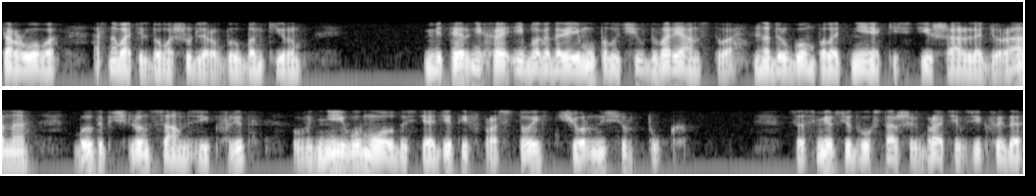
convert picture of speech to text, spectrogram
II. Основатель дома Шудлеров был банкиром Метерниха и благодаря ему получил дворянство. На другом полотне кисти Шарля Дюрана был запечатлен сам Зигфрид в дни его молодости, одетый в простой черный сюртук. Со смертью двух старших братьев Зигфрида,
